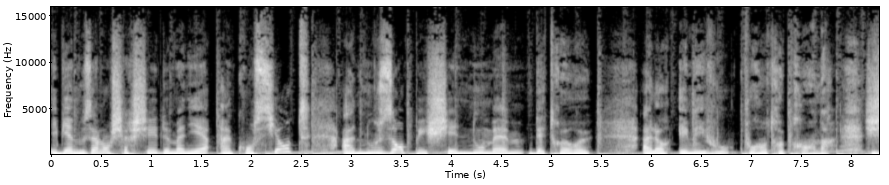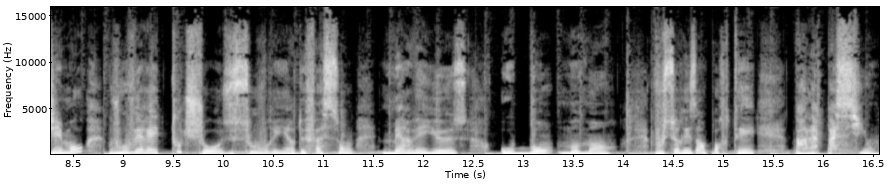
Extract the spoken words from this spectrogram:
eh bien nous allons chercher de manière inconsciente à nous empêcher nous-mêmes d'être heureux. Alors aimez-vous pour entreprendre. Gémeaux, vous verrez toute chose s'ouvrir de façon merveilleuse au bon moment. Vous serez emporté par la passion.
